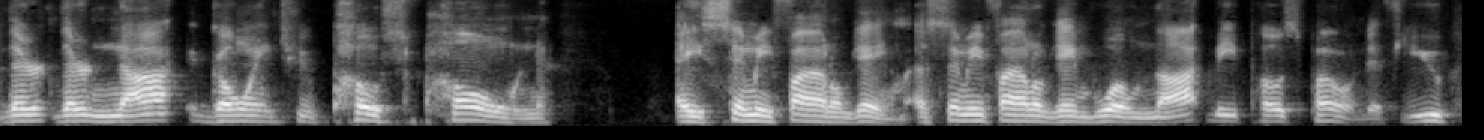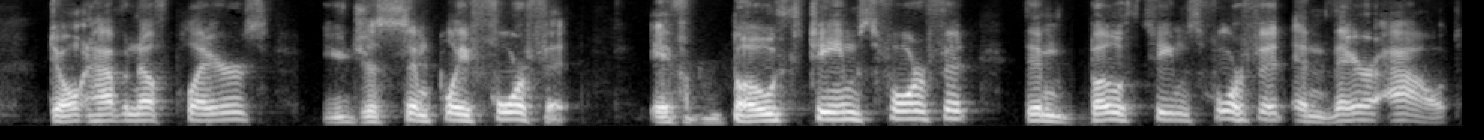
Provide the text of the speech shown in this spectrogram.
they're they're not going to postpone a semifinal game. A semifinal game will not be postponed. If you don't have enough players, you just simply forfeit. If both teams forfeit, then both teams forfeit and they're out.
